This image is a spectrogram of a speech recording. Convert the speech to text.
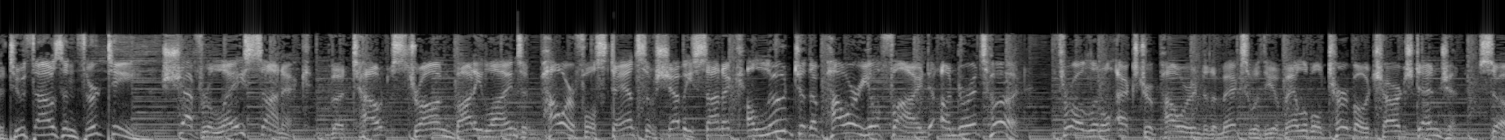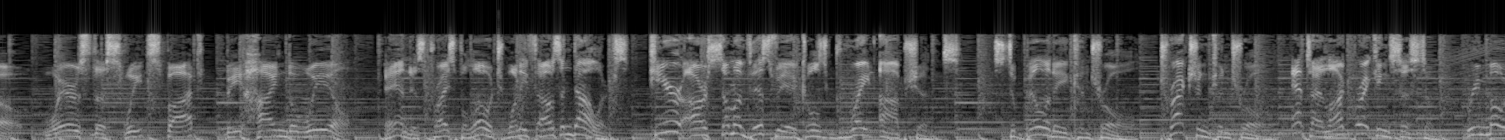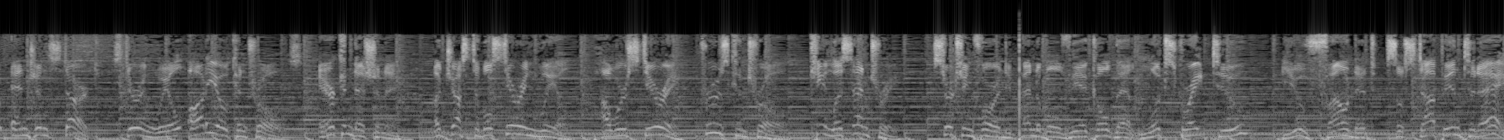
The 2013 Chevrolet Sonic. The tout, strong body lines, and powerful stance of Chevy Sonic allude to the power you'll find under its hood. Throw a little extra power into the mix with the available turbocharged engine. So, where's the sweet spot? Behind the wheel. And is priced below $20,000. Here are some of this vehicle's great options stability control, traction control, anti lock braking system, remote engine start, steering wheel audio controls, air conditioning, adjustable steering wheel, power steering, cruise control, keyless entry. Searching for a dependable vehicle that looks great too? You've found it, so stop in today.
